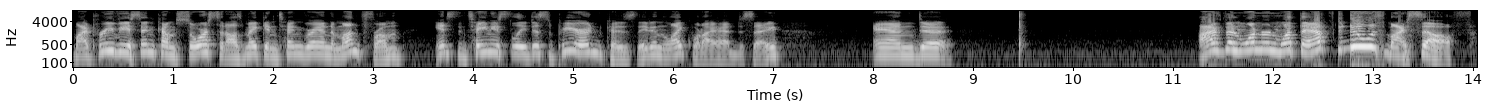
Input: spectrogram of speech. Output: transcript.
my previous income source that I was making 10 grand a month from instantaneously disappeared because they didn't like what I had to say. And uh, I've been wondering what the F to do with myself.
